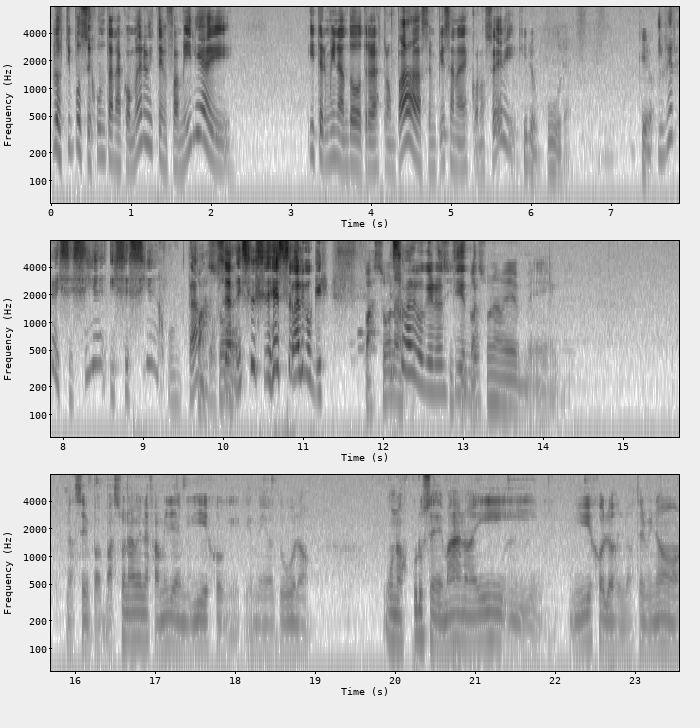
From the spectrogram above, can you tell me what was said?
los tipos se juntan a comer, viste, en familia y, y terminan dos o tres las trompadas, se empiezan a desconocer y, Qué locura. Qué y verga, y se siguen, y se siguen juntando. Pasó. O sea, eso es, eso es algo que. Pasó una, Eso es algo que no sí, sí, entiendo. pasó una vez, eh, no sé, pa- pasó una vez en la familia de mi viejo que, que medio que hubo uno- unos cruces de mano ahí y mi viejo los, los terminó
